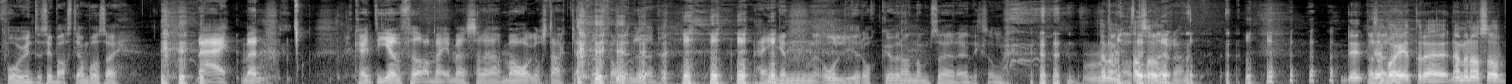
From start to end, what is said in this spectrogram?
får ju inte Sebastian på sig. Nej, men du kan ju inte jämföra mig med en sån här mager stackare som får en lön. Häng en oljerock över honom så är det liksom... nej, men, alltså, det, det, vad du? heter det? Nej men alltså,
